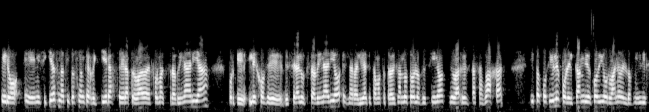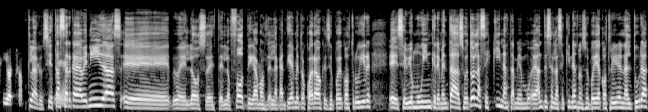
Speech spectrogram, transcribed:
pero eh, ni siquiera es una situación que requiera ser aprobada de forma extraordinaria, porque lejos de ser algo extraordinario es la realidad que estamos atravesando todos los vecinos de barrios de casas bajas, y esto es posible por el cambio de código urbano del 2018. Claro, si está eh, cerca de avenidas, eh, eh, los, este, los FOT, digamos, la cantidad de metros cuadrados que se puede construir se vio muy incrementada, sobre todo en las esquinas también. Antes en las esquinas no se podía construir en altura.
